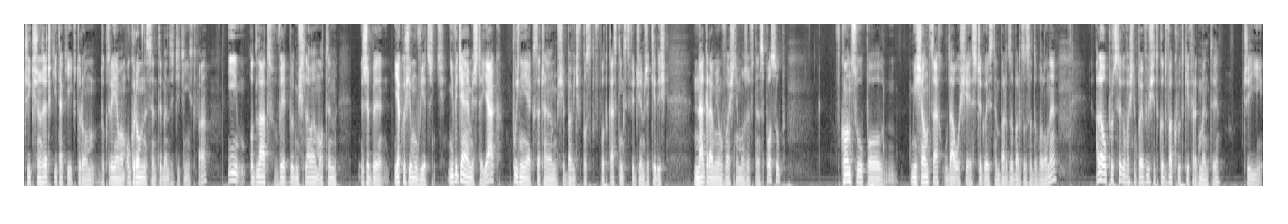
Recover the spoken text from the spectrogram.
czyli książeczki takiej, którą, do której ja mam ogromny sentyment z dzieciństwa i od lat jakby myślałem o tym, żeby jakoś ją uwiecznić. Nie wiedziałem jeszcze jak. Później jak zacząłem się bawić w podcasting, stwierdziłem, że kiedyś nagram ją właśnie może w ten sposób. W końcu po miesiącach udało się, z czego jestem bardzo, bardzo zadowolony. Ale oprócz tego właśnie pojawiły się tylko dwa krótkie fragmenty, czyli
